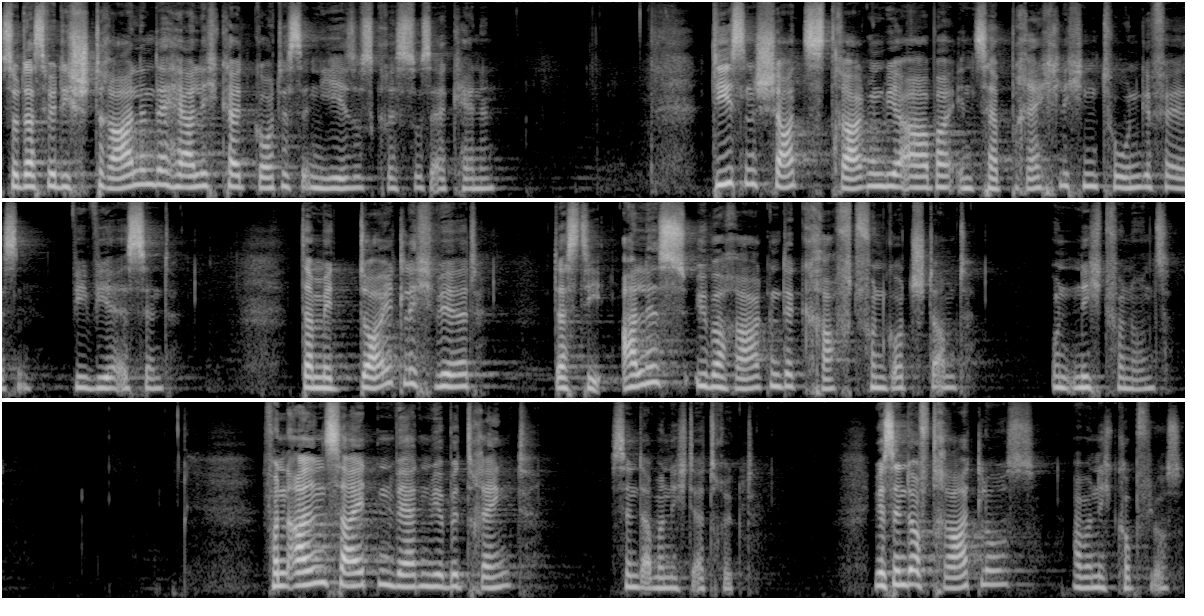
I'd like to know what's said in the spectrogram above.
so dass wir die strahlende Herrlichkeit Gottes in Jesus Christus erkennen. Diesen Schatz tragen wir aber in zerbrechlichen Tongefäßen, wie wir es sind, damit deutlich wird, dass die alles überragende Kraft von Gott stammt und nicht von uns. Von allen Seiten werden wir bedrängt, sind aber nicht erdrückt. Wir sind oft ratlos, aber nicht kopflos.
